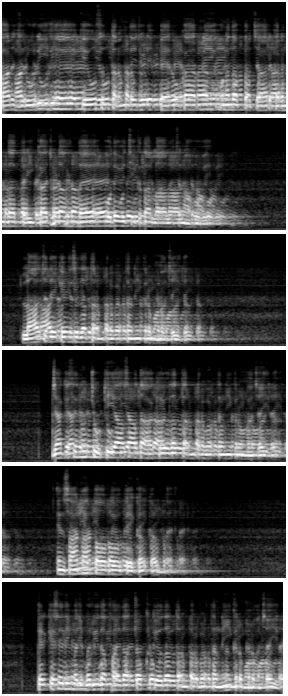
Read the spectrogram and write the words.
ਪਰ ਜ਼ਰੂਰੀ ਹੈ ਕਿ ਉਸ ਧਰਮ ਦੇ ਜਿਹੜੇ ਪੈਰੋਕਾਰ ਨੇ ਉਹਨਾਂ ਦਾ ਪ੍ਰਚਾਰ ਕਰਨ ਦਾ ਤਰੀਕਾ ਜਿਹੜਾ ਹੁੰਦਾ ਹੈ ਉਹਦੇ ਵਿੱਚ ਇੱਕ ਤਾਂ ਲਾਲਚ ਨਾ ਹੋਵੇ। ਲਾਲਚ ਦੇ ਕੇ ਕਿਸੇ ਦਾ ਧਰਮ ਪਰਿਵਰਤਨ ਨਹੀਂ ਕਰਵਾਉਣਾ ਚਾਹੀਦਾ। ਜਾਂ ਕਿਸੇ ਨੂੰ ਝੂਠੀ ਆਸ ਵਧਾ ਕੇ ਉਹਦਾ ਧਰਮ ਪਰਿਵਰਤਨ ਨਹੀਂ ਕਰਾਉਣਾ ਚਾਹੀਦਾ। ਇਨਸਾਨੀਅਤ ਤੌਰ ਦੇ ਉੱਤੇ ਗਲਤ ਹੁੰਦਾ ਹੈ। ਫਿਰ ਕਿਸੇ ਦੀ ਮਜਬੂਰੀ ਦਾ ਫਾਇਦਾ ਚੁੱਕ ਕੇ ਉਹਦਾ ਧਰਮ ਪਰਿਵਰਤਨ ਨਹੀਂ ਕਰਵਾਉਣਾ ਚਾਹੀਦਾ।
